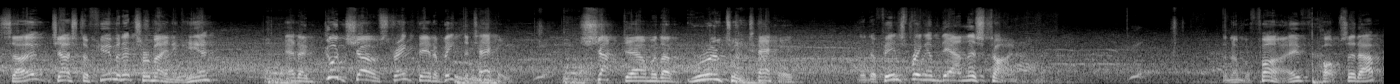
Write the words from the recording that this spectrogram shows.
So, just a few minutes remaining here. And a good show of strength there to beat the tackle. Shut down with a brutal tackle. The defence bring him down this time. The number five pops it up.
